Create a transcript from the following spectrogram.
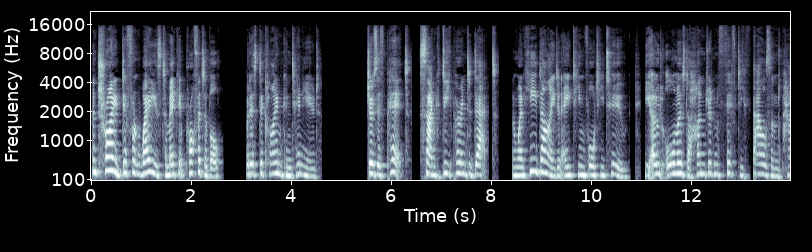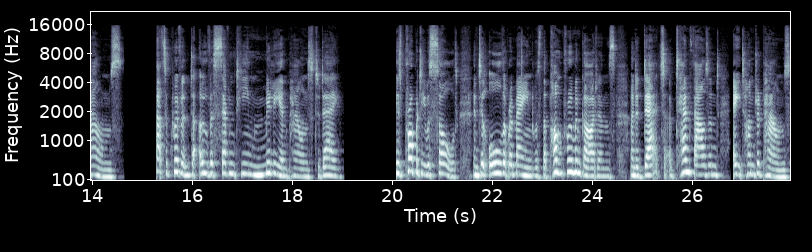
and tried different ways to make it profitable, but its decline continued. Joseph Pitt sank deeper into debt, and when he died in 1842, he owed almost a £150,000. That's equivalent to over £17 million today. His property was sold until all that remained was the pump room and gardens and a debt of £10,800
